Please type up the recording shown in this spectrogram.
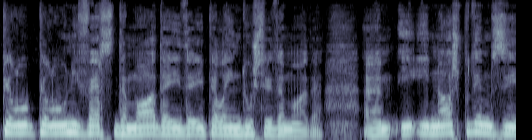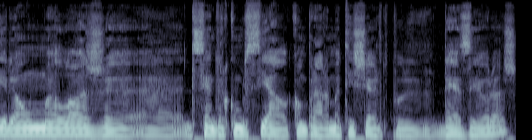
pelo, pelo universo da moda e, de, e pela indústria da moda. E, e nós podemos ir a uma loja uh, de centro comercial comprar uma t-shirt por 10 euros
